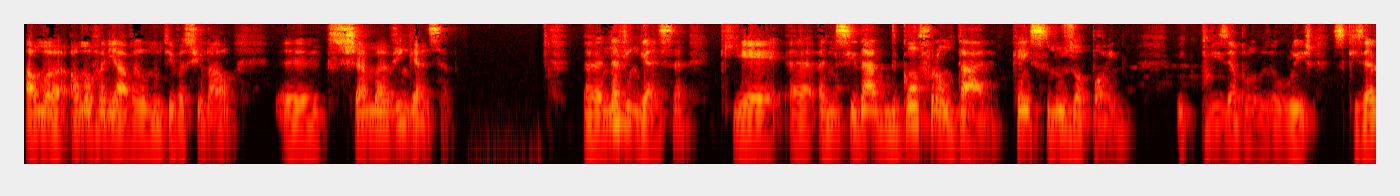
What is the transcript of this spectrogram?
Há uma, há uma variável motivacional uh, que se chama vingança. Uh, na vingança, que é a necessidade de confrontar quem se nos opõe, e por exemplo, Luís, se quiser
